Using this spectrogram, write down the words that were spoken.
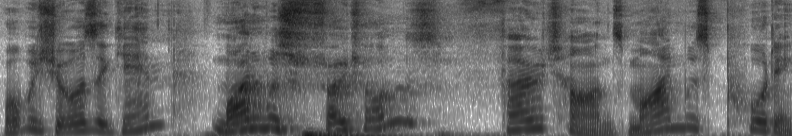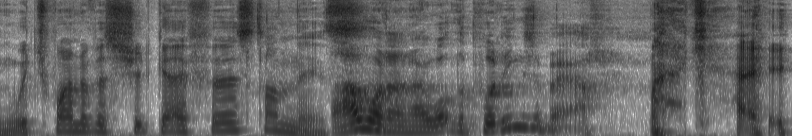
what was yours again Mine was photons. Photons mine was pudding which one of us should go first on this I want to know what the pudding's about. Okay.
